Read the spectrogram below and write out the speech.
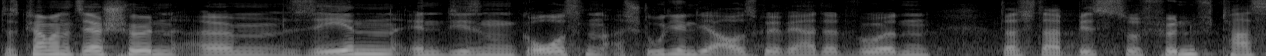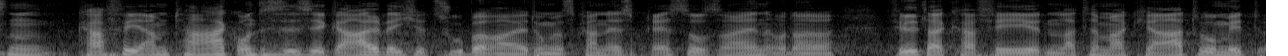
das kann man sehr schön ähm, sehen in diesen großen Studien, die ausgewertet wurden, dass da bis zu fünf Tassen Kaffee am Tag, und es ist egal, welche Zubereitung, es kann Espresso sein oder Filterkaffee, ein Latte Macchiato, mit, äh,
